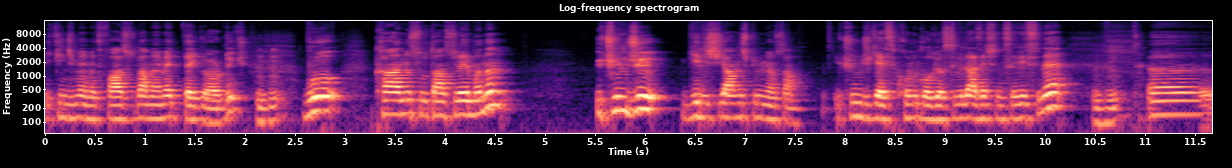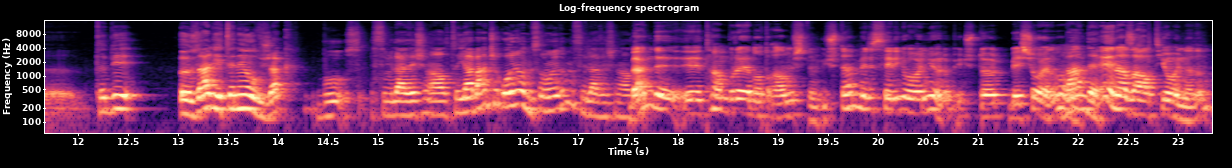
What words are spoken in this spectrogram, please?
İkinci Mehmet, Fatih Sultan Mehmet de gördük. Hı hı. Bu Kanuni Sultan Süleyman'ın üçüncü gelişi yanlış bilmiyorsam. Üçüncü kez konuk oluyor Civilization serisine. Hı hı. Ee, tabii özel yeteneği olacak. Bu Civilization 6. Ya ben çok oynamadım. Sen oynadın mı Civilization 6? Ben de e, tam buraya not almıştım. 3'ten beri seriyi oynuyorum. 3, 4, 5'i oynadım ama Ben de. en az 6'yı oynadım.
